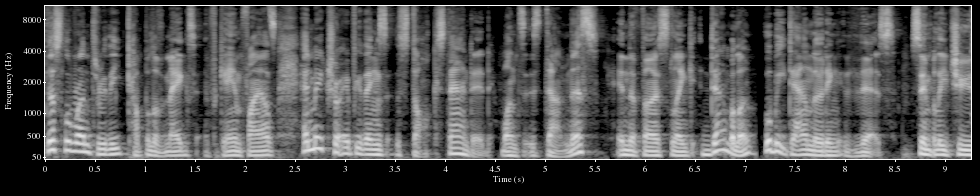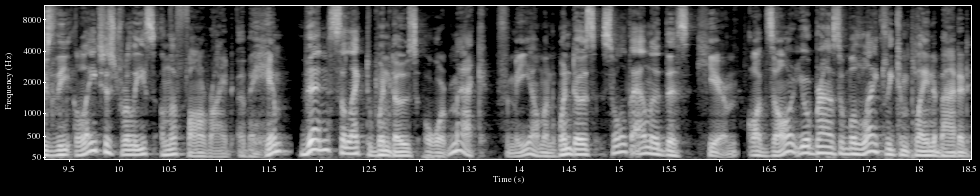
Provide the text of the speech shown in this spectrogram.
This will run through the couple of megs of game files and make sure everything's stock standard. Once it's done this, in the first link down below, we'll be downloading this. Simply choose the latest release on the far right over here, then select Windows or Mac. For me, I'm on Windows, so I'll download this here. Odds are your browser will likely complain about it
